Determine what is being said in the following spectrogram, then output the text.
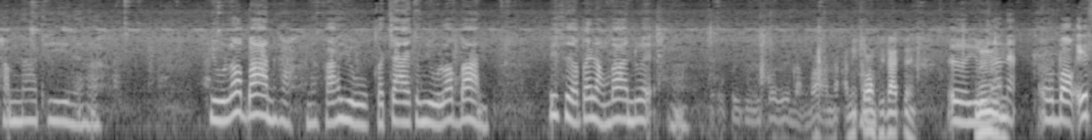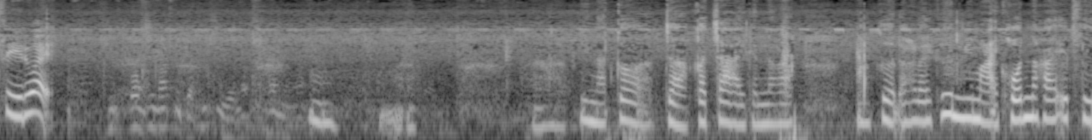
ทำหน้าที่นะคะ อยู่รอบบ้านค่ะนะคะ อยู่กระจายกันอยู่รอบบ้าน พี่เสือไปหลังบ้านด้วยอ่าไปดูบริเวณหลังบ้านนะอันนี้กล้องพี่นัทเนี่ยเอออยู่ลืมนั่นเนี่ยเออบอกเอฟซีด้วยกล้องพี่นัทอยู่กับพี่เสือนะท่านอืมอ่าพี่นัดก็จะกระจายกันนะคะอ่าเกิดอะไรขึ้นมีหมายค้นนะคะเอฟซี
